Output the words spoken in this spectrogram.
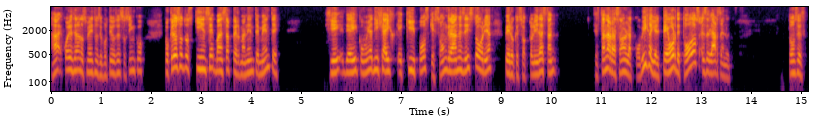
Ah, ¿Cuáles eran los méritos deportivos de esos 5? Porque los otros 15 van a estar permanentemente. Sí, de ahí, como ya dije, hay equipos que son grandes de historia, pero que su actualidad están, se están arrasando la cobija y el peor de todos es el Arsenal. Entonces,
